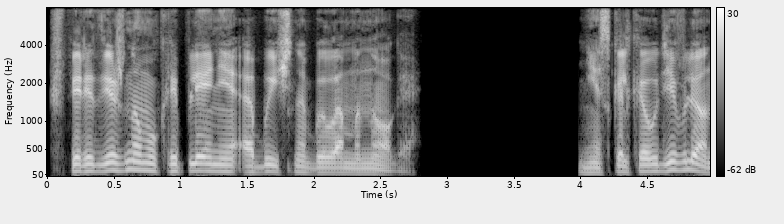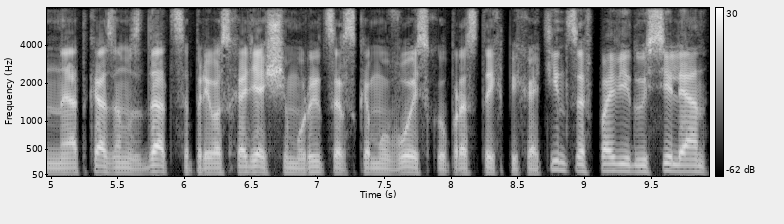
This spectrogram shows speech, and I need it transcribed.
в передвижном укреплении обычно было много. Несколько удивленный отказом сдаться превосходящему рыцарскому войску простых пехотинцев по виду селян,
